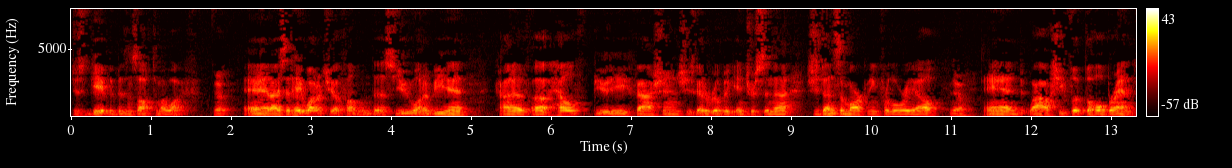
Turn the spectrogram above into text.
just gave the business off to my wife. Yeah. And I said, hey, why don't you have fun with this? You want to be in kind of uh, health, beauty, fashion. She's got a real big interest in that. She's done some marketing for L'Oreal. Yeah. And wow, she flipped the whole brand.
